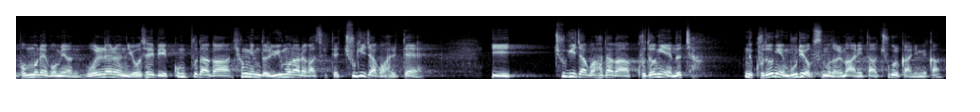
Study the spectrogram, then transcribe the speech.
본문에 보면 원래는 요셉이 꿈꾸다가 형님들 위문하러 갔을 때 죽이자고 할 때 이 죽이자고 하다가 구덩이에 넣자. 근데 구덩이에 물이 없으면 얼마 안 있다가 죽을 거 아닙니까?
